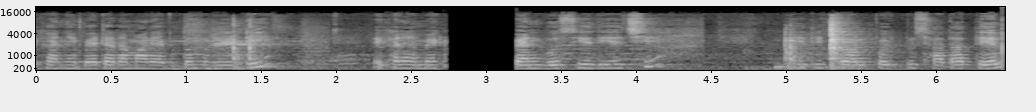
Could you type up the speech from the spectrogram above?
এখানে ব্যাটার আমার একদম রেডি এখানে আমি একটা প্যান বসিয়ে দিয়েছি। দিয়ে দিচ্ছি অল্প একটু সাদা তেল।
